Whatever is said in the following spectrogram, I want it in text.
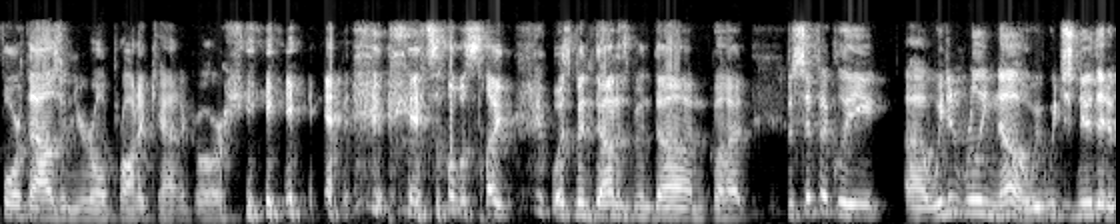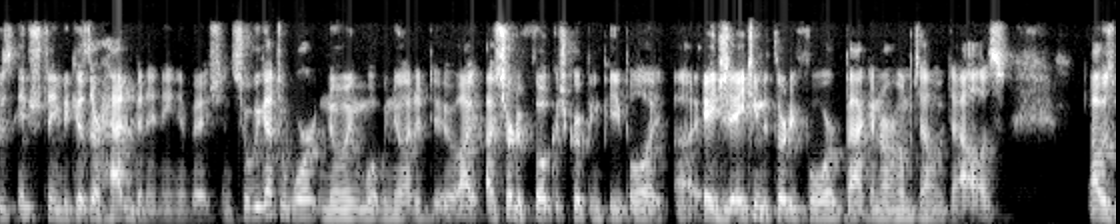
four thousand year old product category? it's almost like what's been done has been done. But specifically, uh, we didn't really know. We, we just knew that it was interesting because there hadn't been any innovation. So we got to work knowing what we knew how to do. I, I started focus grouping people uh, ages eighteen to thirty four back in our hometown of Dallas. I was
